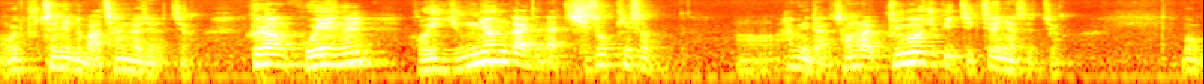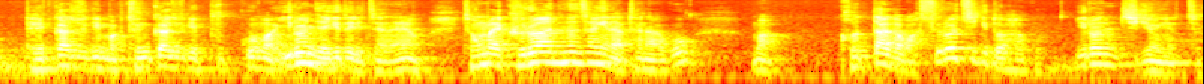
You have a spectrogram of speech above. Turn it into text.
우리 부처님도 마찬가지였죠. 그러한 고행을 거의 6년간이나 지속해서 어, 합니다. 정말 굶어 죽기 직전이었었죠. 뭐 배가죽이 막 등가죽이 붓고 막 이런 얘기들 있잖아요. 정말 그러한 현상이 나타나고 막 걷다가 막 쓰러지기도 하고 이런 지경이었죠.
